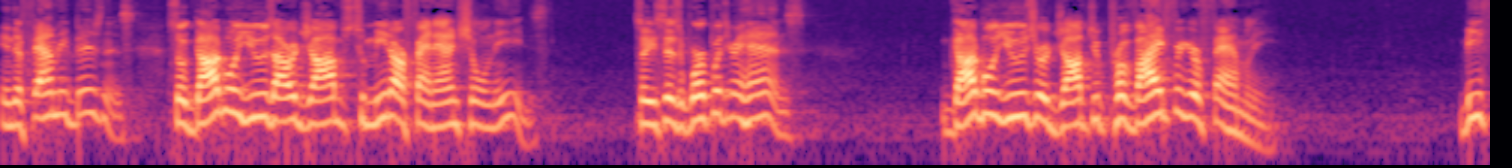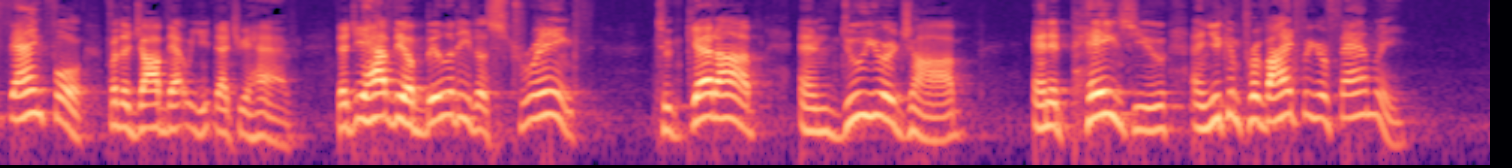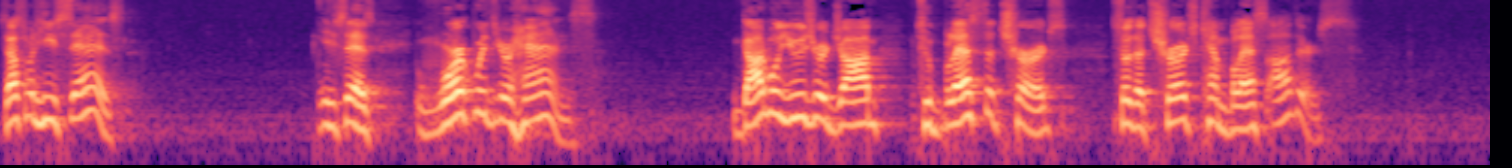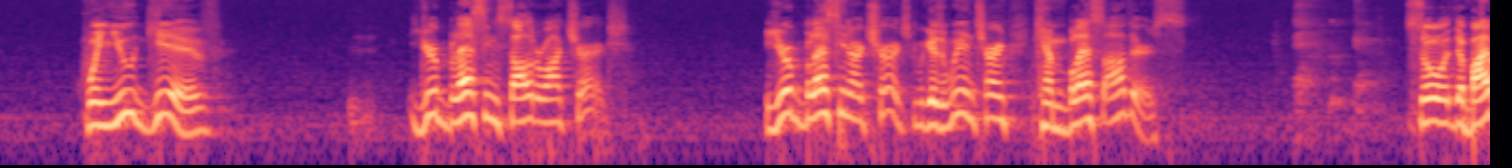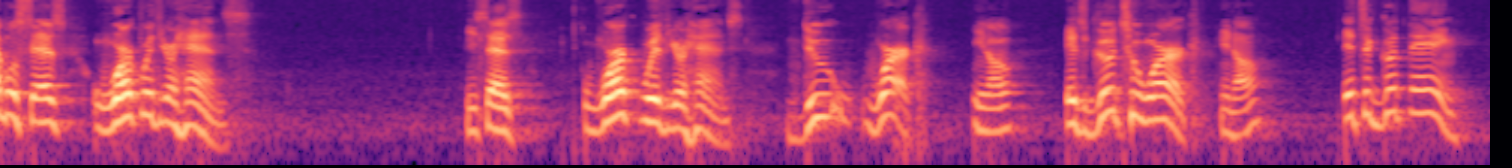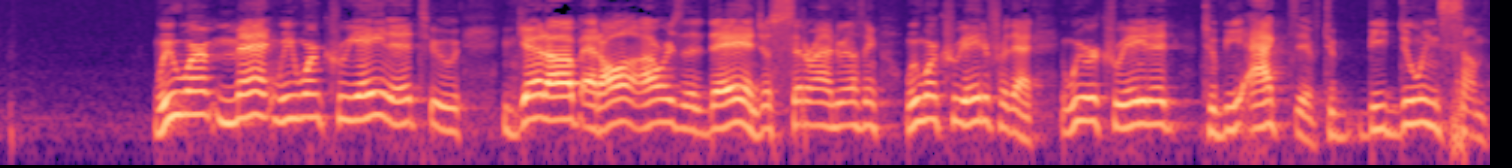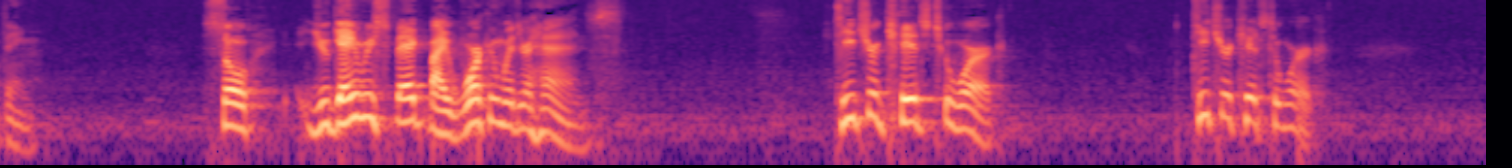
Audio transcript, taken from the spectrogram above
in the family business. So God will use our jobs to meet our financial needs. So He says, work with your hands. God will use your job to provide for your family. Be thankful for the job that you, that you have, that you have the ability, the strength to get up and do your job, and it pays you, and you can provide for your family. So that's what he says. He says, work with your hands. God will use your job to bless the church so the church can bless others. When you give, you're blessing Solid Rock Church. You're blessing our church because we, in turn, can bless others. So the Bible says, work with your hands. He says, work with your hands. Do work, you know. It's good to work, you know. It's a good thing. We weren't meant, we weren't created to get up at all hours of the day and just sit around doing nothing. We weren't created for that. We were created to be active, to be doing something. So you gain respect by working with your hands. Teach your kids to work. Teach your kids to work.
